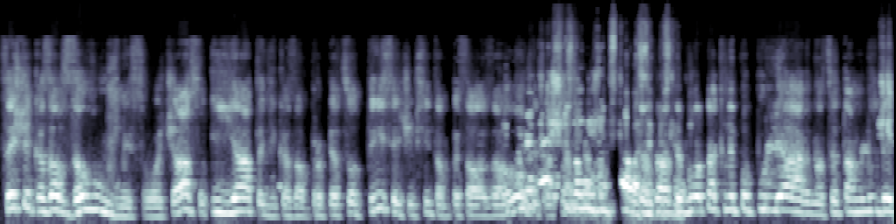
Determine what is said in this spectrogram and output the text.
Це ще казав залужний свого часу, і я тоді казав про 500 тисяч, і всі там писали заголовки. пам'ятаєш, що Це- залужен сталося це, це було так непопулярно. Це там люди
